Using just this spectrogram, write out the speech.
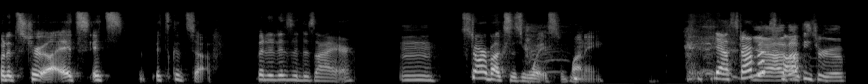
but it's true. It's it's it's good stuff. But it is a desire. Mm, Starbucks is a waste of money Yeah, Starbucks yeah, that's coffee's true.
